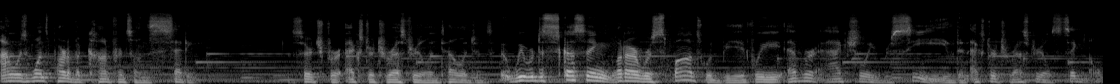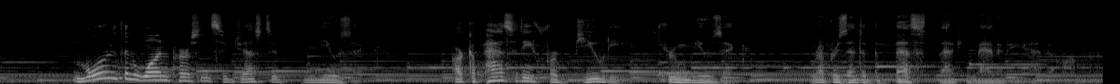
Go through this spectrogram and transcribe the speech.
I was once part of a conference on SETI, the search for extraterrestrial intelligence. We were discussing what our response would be if we ever actually received an extraterrestrial signal. More than one person suggested music. Our capacity for beauty through music represented the best that humanity had to offer.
